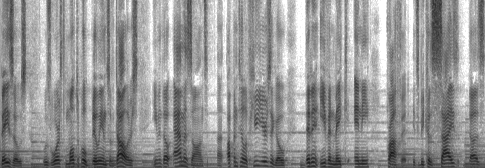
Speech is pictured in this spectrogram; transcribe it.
Bezos was worth multiple billions of dollars, even though Amazon, uh, up until a few years ago, didn't even make any profit. It's because size does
